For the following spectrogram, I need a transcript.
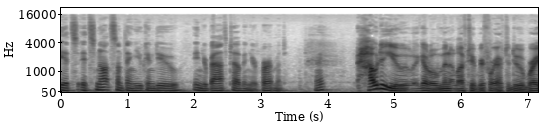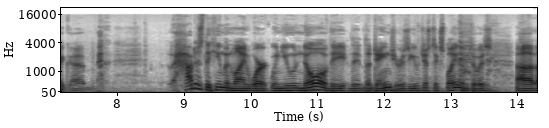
it's it's not something you can do in your bathtub in your apartment, right? How do you? I got a minute left here before I have to do a break. Uh, how does the human mind work when you know of the, the, the dangers? You've just explained them to us. Uh,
